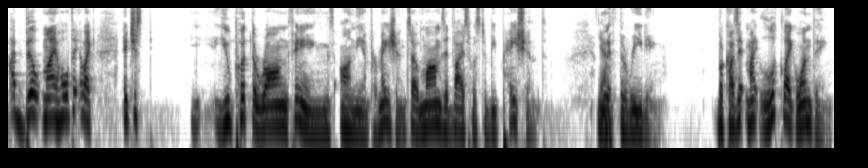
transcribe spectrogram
I built my whole thing. Like, it just, you put the wrong things on the information. So, mom's advice was to be patient Yeah. with the reading because it might look like one thing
